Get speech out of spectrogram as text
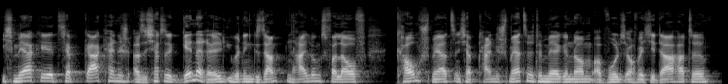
ich merke jetzt, ich habe gar keine, also ich hatte generell über den gesamten Heilungsverlauf kaum Schmerzen. Ich habe keine Schmerzmittel mehr genommen, obwohl ich auch welche da hatte.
